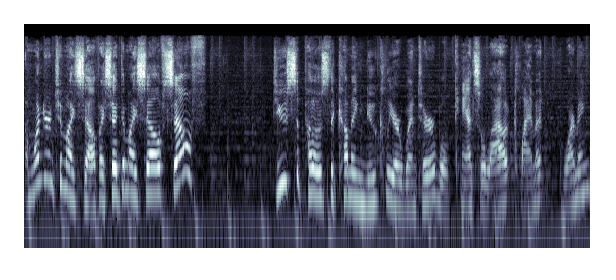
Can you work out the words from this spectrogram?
I'm wondering to myself, I said to myself, Self, do you suppose the coming nuclear winter will cancel out climate warming,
